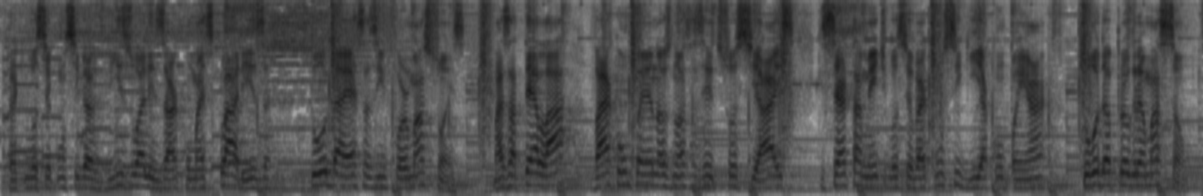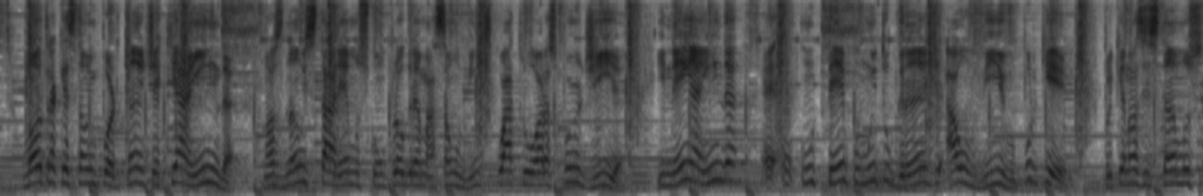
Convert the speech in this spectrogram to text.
para que você consiga visualizar com mais clareza todas essas informações. Mas até lá, vai acompanhando as nossas redes sociais que certamente você vai conseguir acompanhar toda a programação. Uma outra questão importante é que ainda nós não estaremos com programação 24 horas por dia e nem ainda é, um, tempo muito grande ao vivo. Por quê? Porque nós estamos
